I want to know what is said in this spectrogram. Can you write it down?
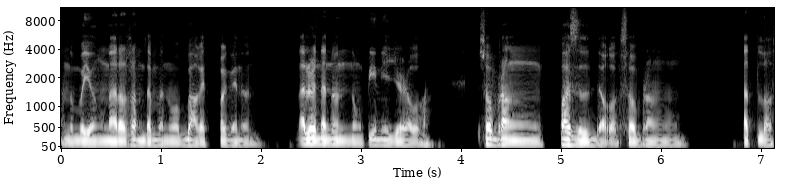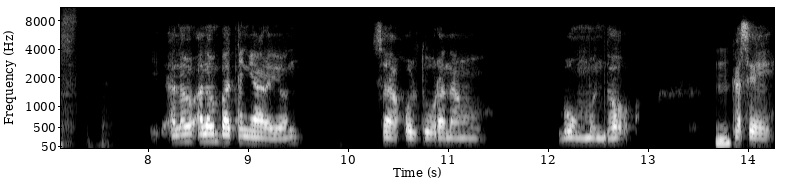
ano ba yung nararamdaman mo bakit pa ganun lalo na nun nung teenager ako sobrang puzzled ako sobrang at lost alam alam ba nangyari yon sa kultura ng buong mundo hmm? kasi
